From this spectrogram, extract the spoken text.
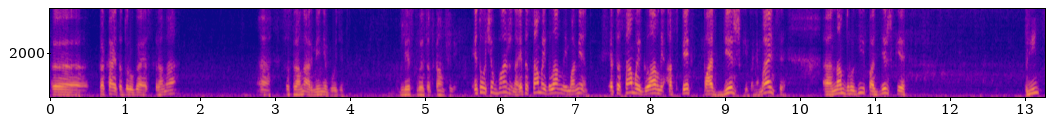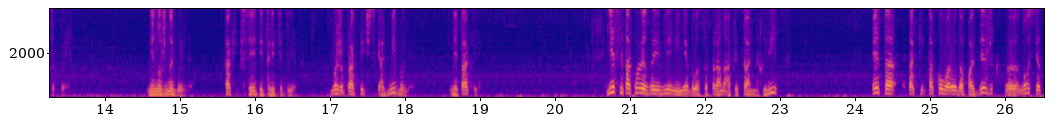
э, какая-то другая страна со стороны Армении будет лезть в этот конфликт. Это очень важно, это самый главный момент, это самый главный аспект поддержки, понимаете? Э, нам другие поддержки, принципы, не нужны были, как все эти 30 лет. Мы же практически одни были, не так ли? Если такое заявление не было со стороны официальных лиц, это так, такого рода поддержек э, носит,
